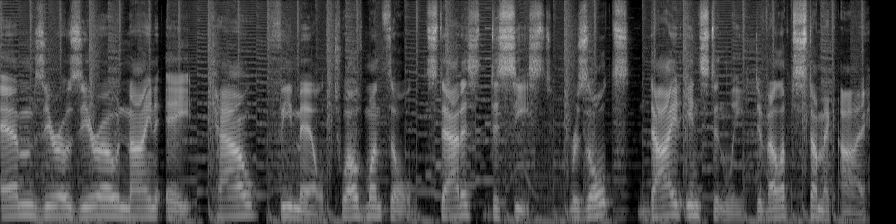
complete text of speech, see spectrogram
M0098, cow, female, 12 months old, status deceased. Results died instantly, developed stomach eye.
